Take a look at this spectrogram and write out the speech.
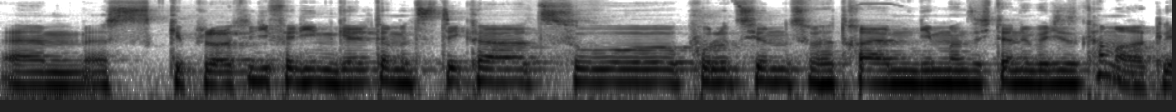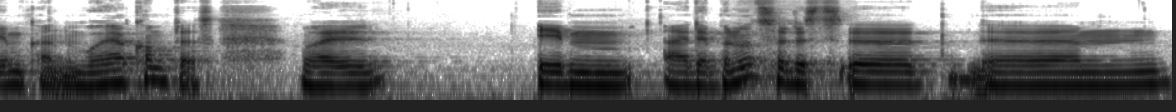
ähm, es gibt Leute, die verdienen Geld damit, Sticker zu produzieren und zu vertreiben, die man sich dann über diese Kamera kleben kann. Woher kommt das? Weil eben äh, der Benutzer des, äh, ähm,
